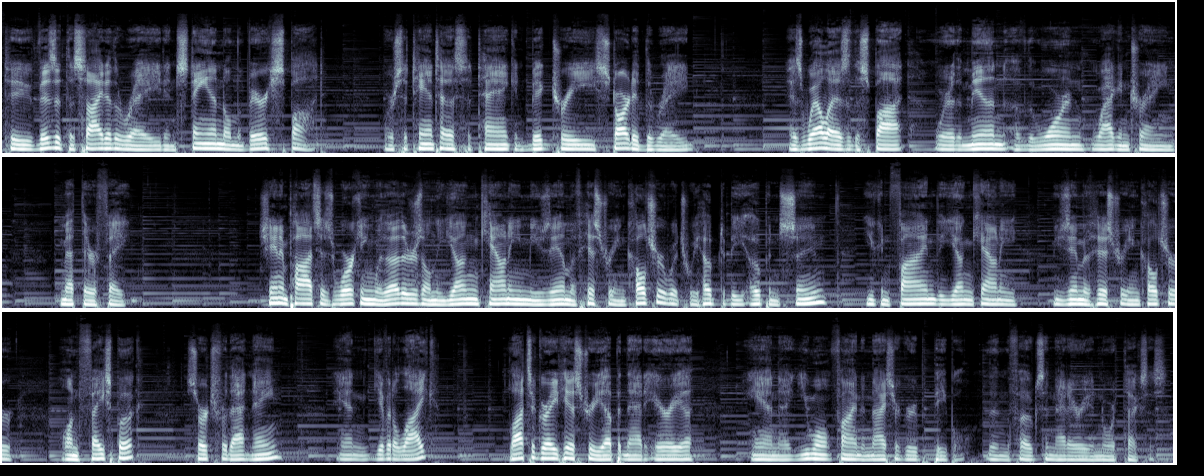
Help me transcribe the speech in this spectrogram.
to visit the site of the raid and stand on the very spot where Satanta, Satank, and Big Tree started the raid as well as the spot where the men of the Warren wagon train met their fate. Shannon Potts is working with others on the Young County Museum of History and Culture, which we hope to be open soon. You can find the Young County Museum of History and Culture on Facebook. Search for that name and give it a like. Lots of great history up in that area, and uh, you won't find a nicer group of people than the folks in that area in North Texas.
